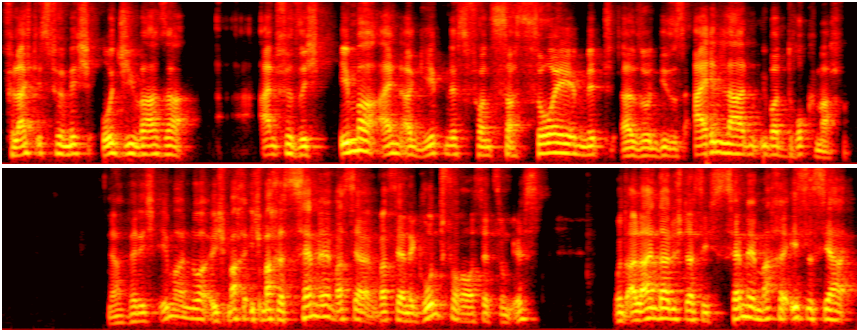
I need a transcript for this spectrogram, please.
vielleicht ist für mich Ojiwasa an für sich immer ein Ergebnis von Sassoe mit, also dieses Einladen über Druck machen. Ja, wenn ich immer nur, ich mache, ich mache Semme, was ja, was ja eine Grundvoraussetzung ist. Und allein dadurch, dass ich Semme mache, ist es ja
